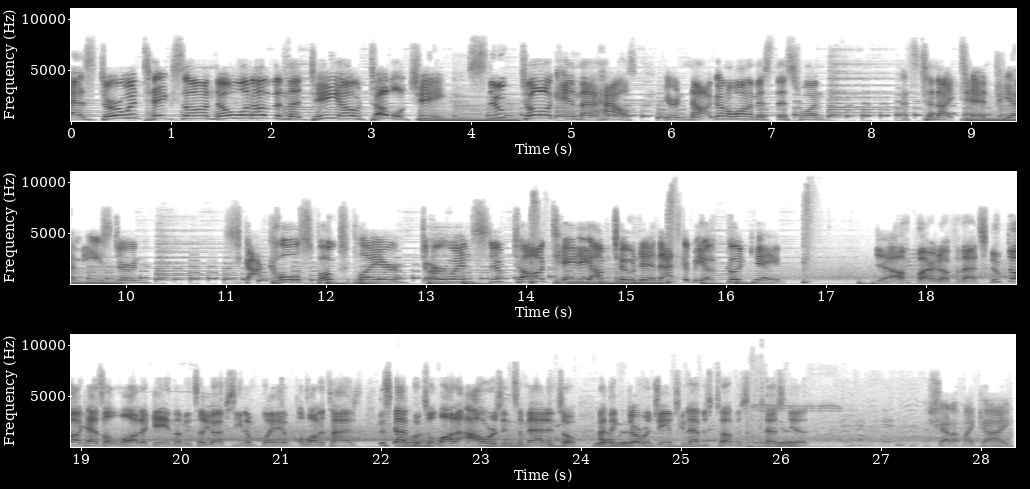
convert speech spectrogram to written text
as Derwin takes on no one other than the D.O. Double G. Snoop Dogg in the house. You're not going to want to miss this one. That's tonight, 10 p.m. Eastern. Scott Cole, spokes player, Derwin, Snoop Dogg, TD. I'm tuned in. That's going to be a good game. Yeah, I'm fired up for that. Snoop Dogg has a lot of game. Let me tell you, I've seen him play a lot of times. This guy puts a lot. lot of hours into Madden, so I think Derwin James can have his toughest test Yeah. yet. Shout out my guy,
